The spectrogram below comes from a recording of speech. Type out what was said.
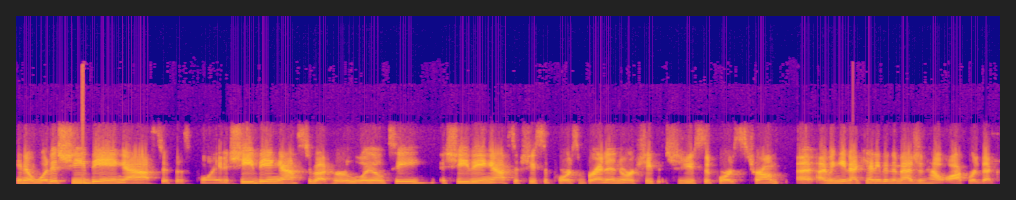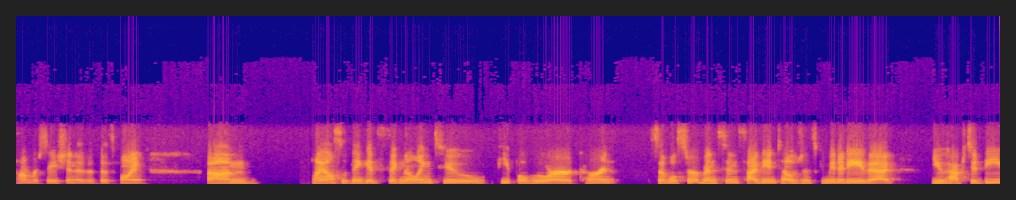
You know, what is she being asked at this point? Is she being asked about her loyalty? Is she being asked if she supports Brennan or if she she supports Trump? I, I mean, you know, I can't even imagine how awkward that conversation is at this point. Um, I also think it's signaling to people who are current civil servants inside the intelligence community that you have to be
